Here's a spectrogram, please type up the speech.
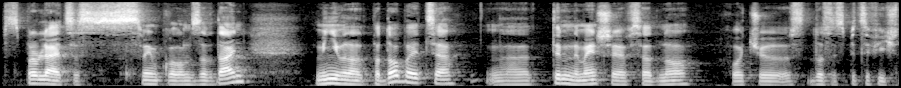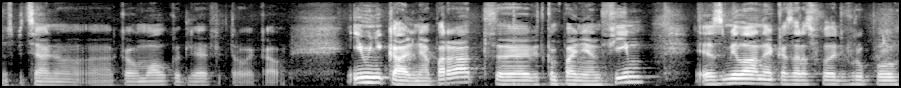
справляється з своїм колом завдань. Мені вона подобається. Е, Тим не менше, я все одно хочу досить специфічну, спеціальну е, кавомолку для фільтрової кави. І унікальний апарат від компанії Anfim з Мілана, яка зараз входить в групу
